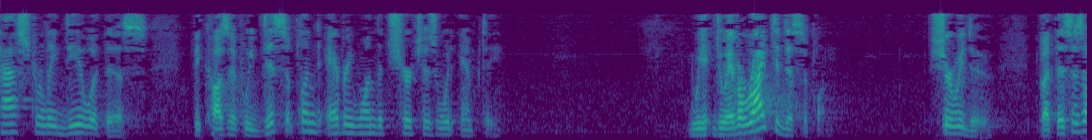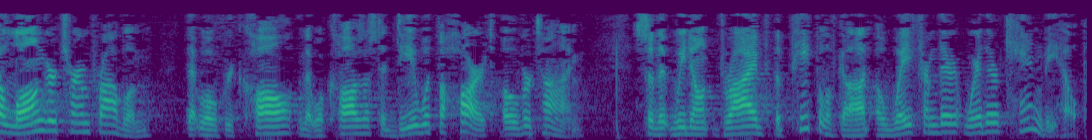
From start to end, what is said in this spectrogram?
pastorally deal with this because if we disciplined everyone, the churches would empty. We, do we have a right to discipline? Sure, we do. But this is a longer term problem that will recall, that will cause us to deal with the heart over time so that we don't drive the people of God away from there where there can be help.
